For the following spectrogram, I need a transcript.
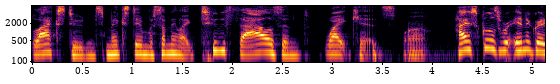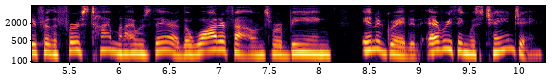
black students mixed in with something like 2,000 white kids. Wow. High schools were integrated for the first time when I was there. The water fountains were being integrated. Everything was changing.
